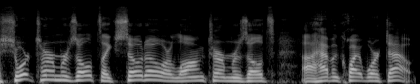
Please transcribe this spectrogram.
short term results like Soto or long term results uh, haven't quite worked out.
